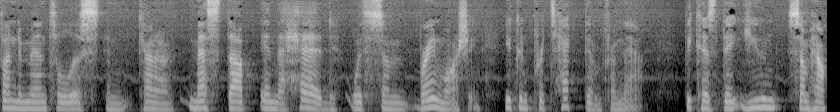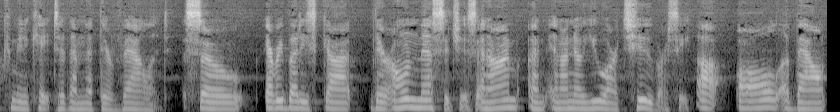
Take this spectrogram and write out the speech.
fundamentalist and kind of messed up in the head with some brainwashing. You can protect them from that because that you somehow communicate to them that they're valid. So everybody's got their own messages, and I'm and, and I know you are too, Barcy. Uh, all about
